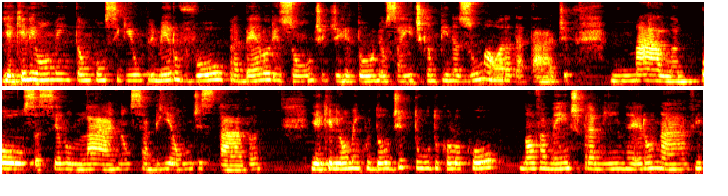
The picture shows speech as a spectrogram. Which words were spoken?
E aquele homem então conseguiu o primeiro voo para Belo Horizonte de retorno. Eu saí de Campinas uma hora da tarde, mala, bolsa, celular, não sabia onde estava. E aquele homem cuidou de tudo, colocou novamente para mim na aeronave.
